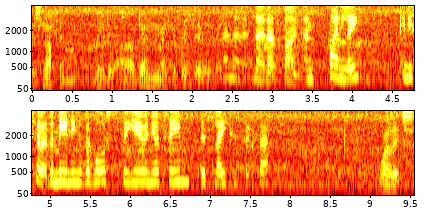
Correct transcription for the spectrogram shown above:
it's nothing, Lydia. I don't make a big deal of it. No, no, no, no that's fine. And finally, can you sum up the meaning of the horse for you and your team, this latest success? Well, it's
